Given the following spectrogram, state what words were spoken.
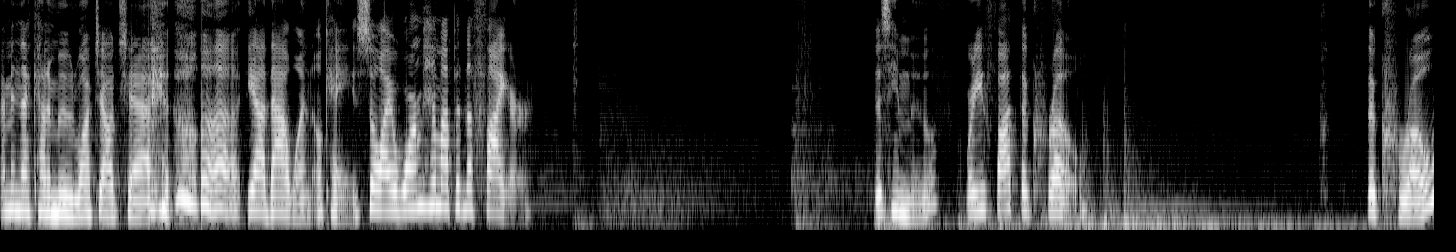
I'm in that kind of mood. Watch out, chat. yeah, that one. Okay, so I warm him up in the fire. Does he move? Where you fought the crow? The crow?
